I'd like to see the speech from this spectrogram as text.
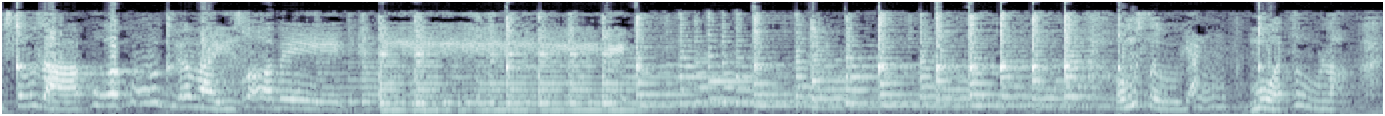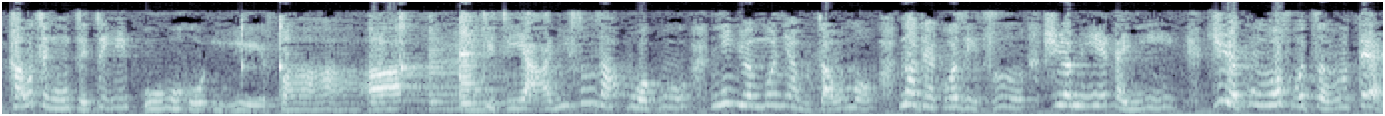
手上把骨绝为啥呗？用手养莫走了，靠真姐姐无何一法。姐姐呀，你手上不过，你岳母娘走么？那得过日子，学妹对你，绝不负责的，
